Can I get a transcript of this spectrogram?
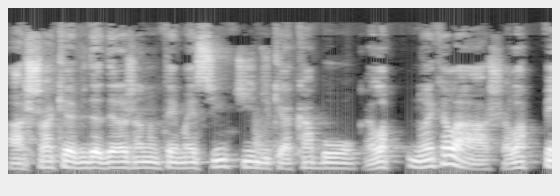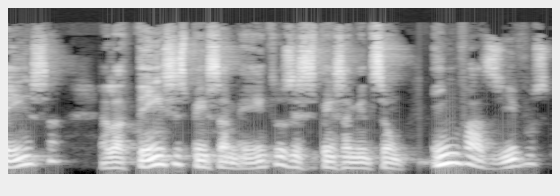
achar que a vida dela já não tem mais sentido, que acabou. Ela, não é que ela acha, ela pensa, ela tem esses pensamentos, esses pensamentos são invasivos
